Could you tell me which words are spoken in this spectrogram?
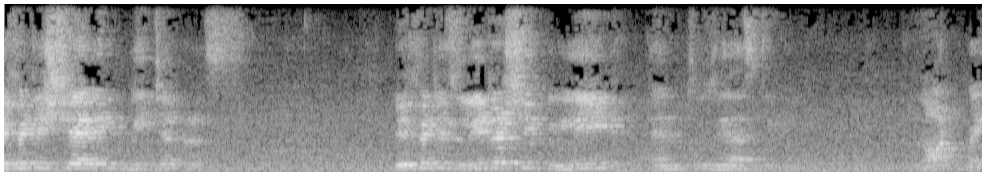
If it is sharing, be generous. If it is leadership, lead enthusiastically, not by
